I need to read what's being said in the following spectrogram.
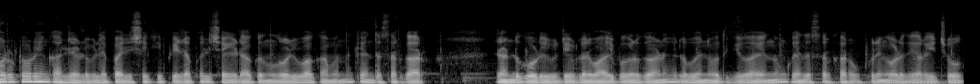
മൊറട്ടോറിയം കാലയളവിലെ പലിശയ്ക്ക് പിഴ പലിശ ഈടാക്കുന്നത് ഒഴിവാക്കാമെന്ന് കേന്ദ്ര സർക്കാർ. രണ്ട് കോടി വരെയുള്ള വായ്പകൾക്കാണ് ഇളവ് അനുവദിക്കുക എന്നും കേന്ദ്ര സർക്കാർ സുപ്രീം കോടതി അറിയിച്ചു.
